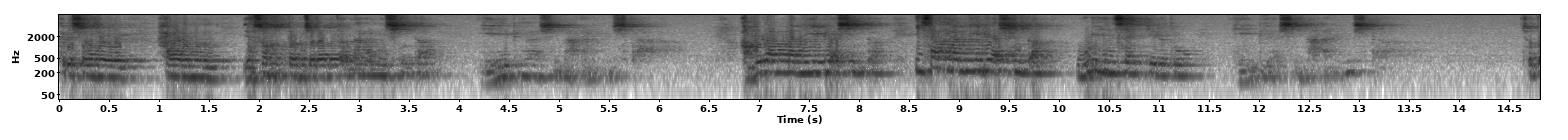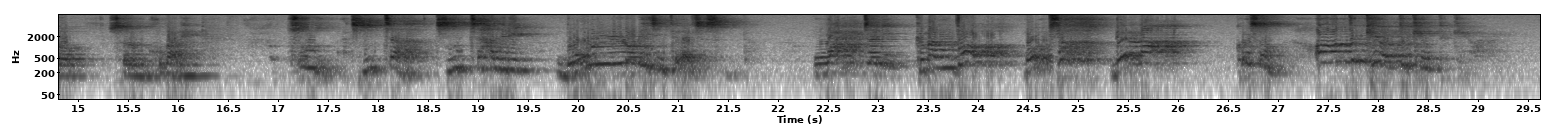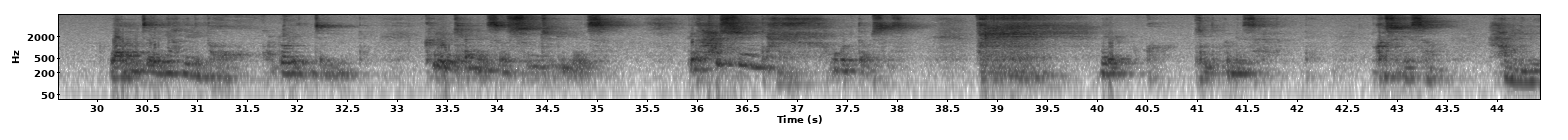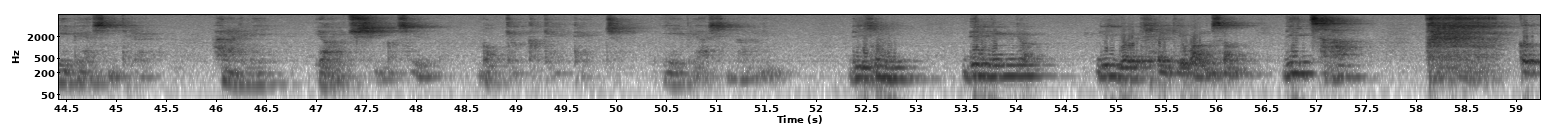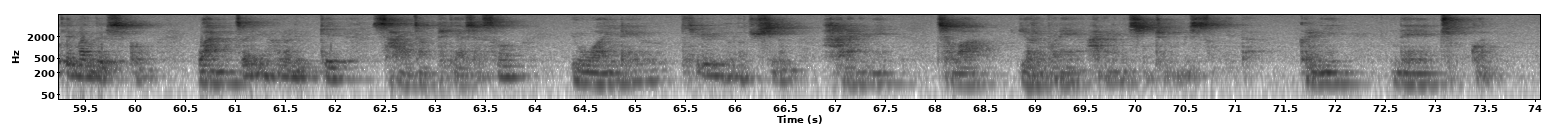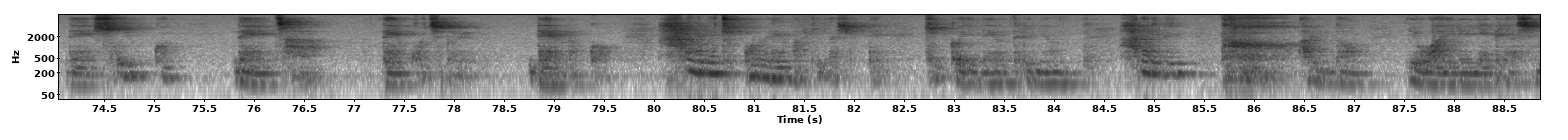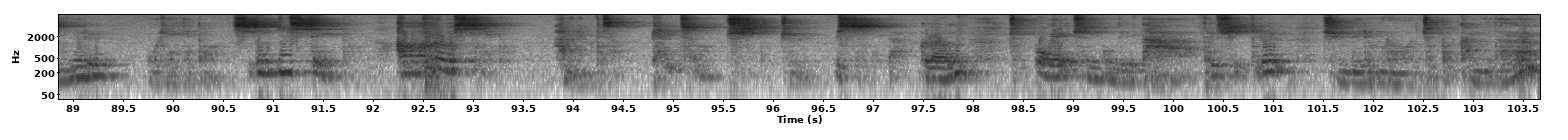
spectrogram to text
그래서 오늘 하나님은 여섯 번째로 어떤 하나님이신가? 예비하신 하나님이시다. 아브라함만 예비하신가? 이삭만 예비하신가? 우리 인생길에도 예비하신 하나님이시다. 저도 서른 후반에 좀 진짜 진짜 하늘이 놀놀해진 때가 있었습니다. 완전히 그만둬 멈춰 완전히 하늘이 있는데 그렇게 하면서 숨죽이면서 내가 할 수 있는 게 아무것도 없어서 다 내려놓고 기도하면서 살아가는데 그 속에서 하나님이 예배하신 길을 하나님이 열어주신 것을 목격하게 되었죠. 예비하신 하나님. 네 힘, 네 능력, 네 혈기 왕성, 네 자, 다 꺾게 만드시고 완전히 하나님께 사로잡히게 하셔서 요아이레의 길을 열어주시는 하나님이 저와 여러분의 하나님이신 줄 믿습니다. 그러니 내 주권, 내 소유권, 내 자, 내 고집을 내려놓고 하나님의 주권을 내 맡기게 하실 때 기꺼이 내어드리면 하나님이 더 아름다운 요아일에 예비하신 은혜를 지금 이 시대에도 앞으로의 시대에도 하나님께서 펼쳐 주실 줄 믿습니다. 그런 축복의 주인공들이 다 될 수 있기를 주님의 이름으로 축복합니다.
